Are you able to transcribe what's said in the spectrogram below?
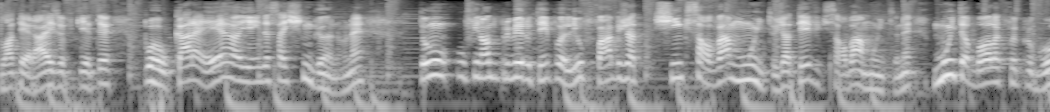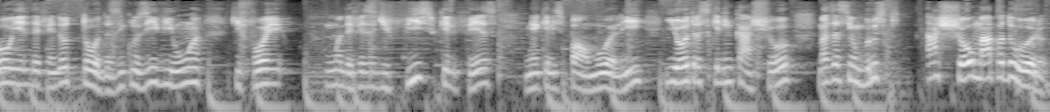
laterais. Eu fiquei até, porra, o cara erra e ainda sai xingando, né? Então, o final do primeiro tempo ali, o Fábio já tinha que salvar muito, já teve que salvar muito, né? Muita bola que foi pro gol e ele defendeu todas, inclusive uma que foi uma defesa difícil que ele fez, né, que ele espalmou ali, e outras que ele encaixou, mas assim, o Brusque achou o mapa do ouro,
